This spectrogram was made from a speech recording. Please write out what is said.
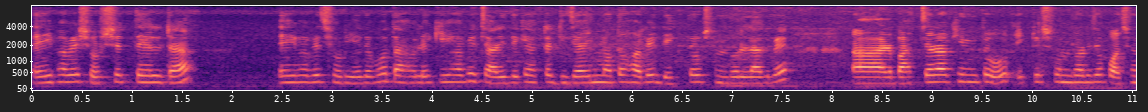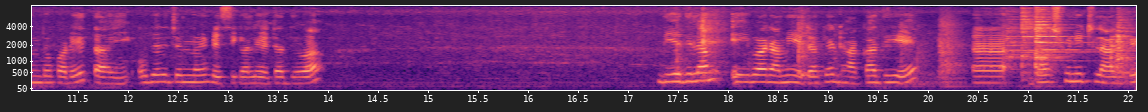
এইভাবে সর্ষের তেলটা এইভাবে ছড়িয়ে দেব, তাহলে কি হবে? চারিদিকে একটা ডিজাইন মতো হবে, দেখতেও সুন্দর লাগবে। আর বাচ্চারা কিন্তু একটু সৌন্দর্য পছন্দ করে, তাই ওদের জন্যই বেসিক্যালি এটা দেওয়া। দিয়ে দিলাম, এইবার আমি এটাকে ঢাকা দিয়ে দশ মিনিট লাগবে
